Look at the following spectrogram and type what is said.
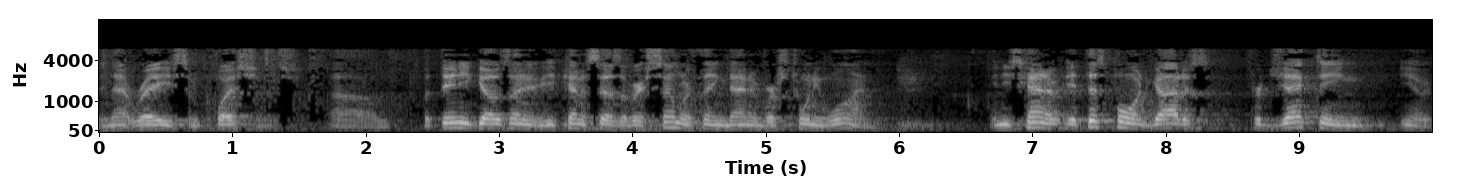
And that raised some questions. Um, but then he goes on and he kind of says a very similar thing down in verse 21. And he's kind of, at this point, God is projecting, you know,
